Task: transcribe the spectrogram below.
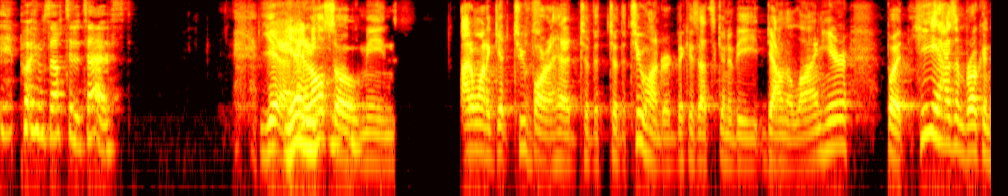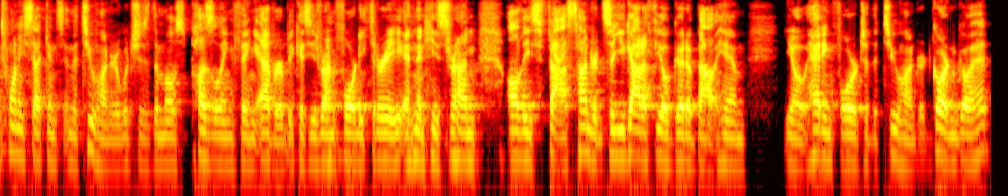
put himself to the test. Yeah, yeah and it also means I don't want to get too far ahead to the to the 200 because that's going to be down the line here. But he hasn't broken 20 seconds in the 200, which is the most puzzling thing ever because he's run 43 and then he's run all these fast hundreds. So you got to feel good about him, you know, heading forward to the 200. Gordon, go ahead.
